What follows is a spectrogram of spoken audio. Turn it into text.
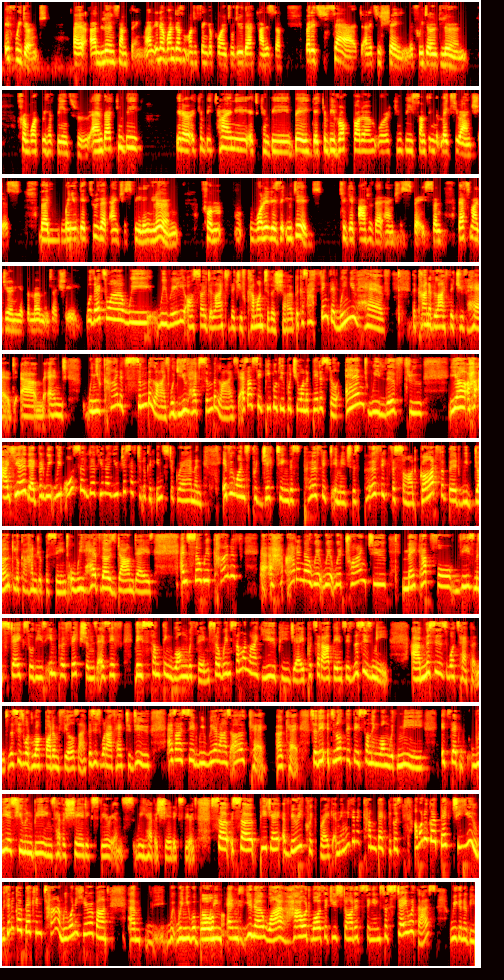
if we don't, uh, um, learn something. And, you know, one doesn't want to finger point or do that kind of stuff, but it's sad and it's a shame if we don't learn from what we have been through. And that can be, you know, it can be tiny, it can be big, it can be rock bottom, or it can be something that makes you anxious. But when you get through that anxious feeling, learn from what it is that you did to get out of that anxious space. And that's my journey at the moment, actually. Well, that's why we, we really are so delighted that you've come onto the show because I think that when you have the kind of life that you've had, um, and when you kind of symbolize what you have symbolized, as I said, people do put you on a pedestal and we live through, yeah, I hear that, but we, we also live, you know, you just have to look at Instagram and everyone's projecting this perfect image, this perfect facade God forbid we don't look a hundred percent or we have those down days. And so we're kind of, uh, I don't know, we're, we're, we're trying to make up for these mistakes or these imperfections as if there's something wrong with them. So when someone like you, PJ, puts it out there and says, this is me, um, this is what's happened. This is what rock bottom feels like. This is what I've had to do. As I said, we realize, okay, Okay. So the, it's not that there's something wrong with me. It's that we as human beings have a shared experience. We have a shared experience. So, so PJ, a very quick break and then we're going to come back because I want to go back to you. We're going to go back in time. We want to hear about, um, w- when you were born in, and you know why, how it was that you started singing. So stay with us. We're going to be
